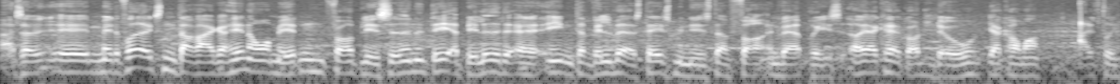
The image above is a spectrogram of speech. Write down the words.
Altså, øh, Mette Frederiksen, der rækker hen over midten for at blive siddende, det er billedet af en, der vil være statsminister for enhver pris. Og jeg kan godt love, jeg kommer aldrig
